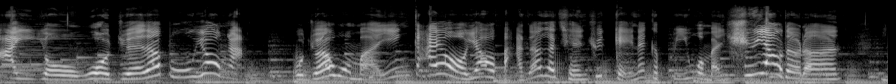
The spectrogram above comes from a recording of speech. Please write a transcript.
哎呦，我觉得不用啊，我觉得我们应该哦要把这个钱去给那个比我们需要的人。你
